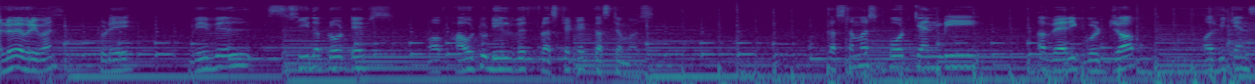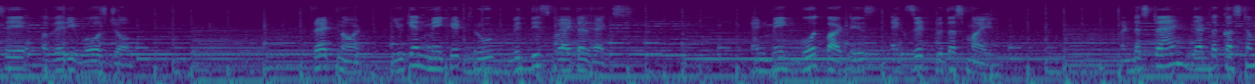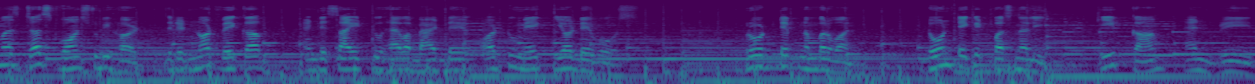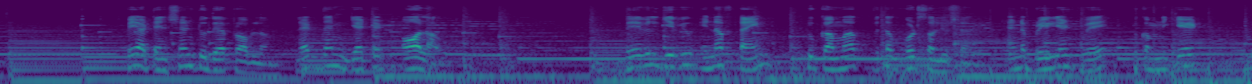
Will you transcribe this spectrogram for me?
Hello everyone. Today we will see the pro tips of how to deal with frustrated customers. Customer support can be a very good job or we can say a very worse job. Fret not, you can make it through with these vital hacks and make both parties exit with a smile. Understand that the customers just wants to be heard. They did not wake up and decide to have a bad day or to make your day worse. Pro tip number 1. Don't take it personally. Keep calm and breathe. Pay attention to their problem. Let them get it all out. They will give you enough time to come up with a good solution and a brilliant way to communicate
